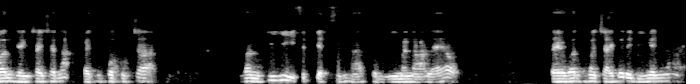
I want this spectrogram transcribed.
วันแห่งชัยชนะไปทุกภพทุกชาติ วันที่27สิงหาคมมีมานานแล้ว แต่วันธรรมชัยไม่ได้ดีง่าย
